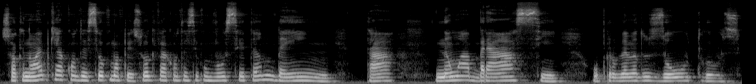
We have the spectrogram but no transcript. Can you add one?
Só que não é porque aconteceu com uma pessoa que vai acontecer com você também, tá? Não abrace o problema dos outros.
